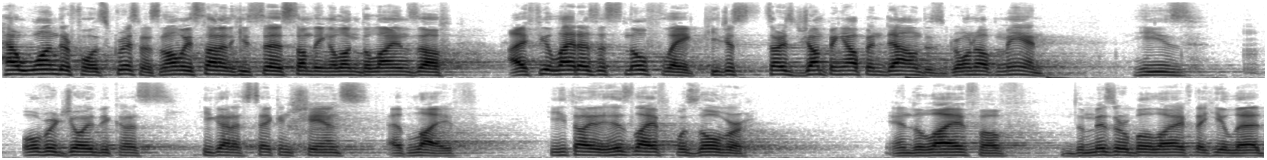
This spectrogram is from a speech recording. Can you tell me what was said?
how wonderful it's Christmas. And all of a sudden, he says something along the lines of, I feel light as a snowflake. He just starts jumping up and down, this grown up man. He's overjoyed because he got a second chance at life. He thought his life was over, and the life of the miserable life that he led,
